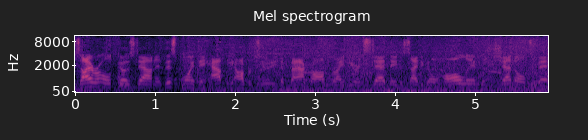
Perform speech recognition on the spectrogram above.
Zyra ult goes down. At this point, they have the opportunity to back off right here. Instead, they decide to go all in with the Shen ultimate,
